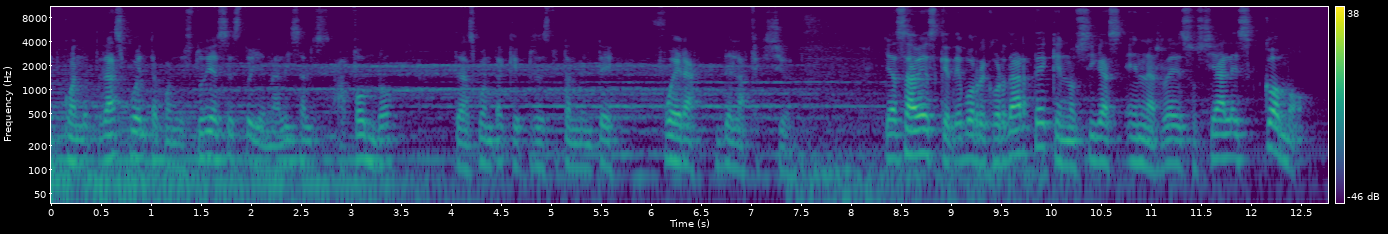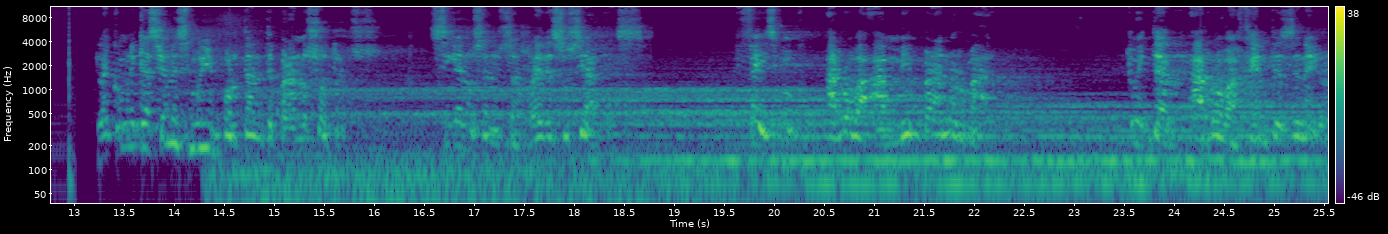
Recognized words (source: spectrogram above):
Y cuando te das cuenta, cuando estudias esto y analizas a fondo, te das cuenta que pues, es totalmente fuera de la ficción. Ya sabes que debo recordarte que nos sigas en las redes sociales como... La comunicación es muy importante para nosotros. Síguenos en nuestras redes sociales. Facebook, arroba a paranormal. Twitter, arroba agentes de negro.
